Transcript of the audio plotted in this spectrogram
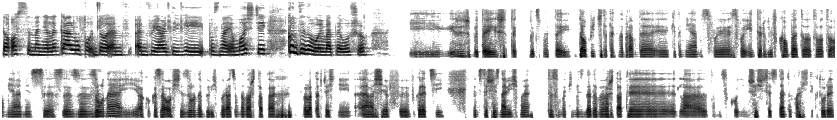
do Ossy na nielegalu, do MVRDV po znajomości. Kontynuuj Mateuszu. I żeby tutaj, tak powiedzmy tutaj dobić, to tak naprawdę y, kiedy miałem swoje, swoje interview w Kobe, to, to, to miałem je z, z, z Rune i jak okazało się z Rune byliśmy razem na warsztatach dwa lata wcześniej na EASie w, w Grecji, więc też się znaliśmy. To są takie międzynarodowe warsztaty dla, tam jest około 600 studentów architektury.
